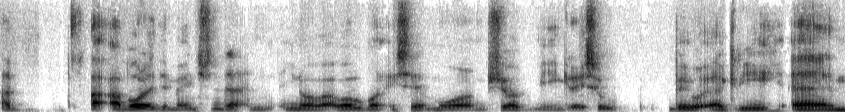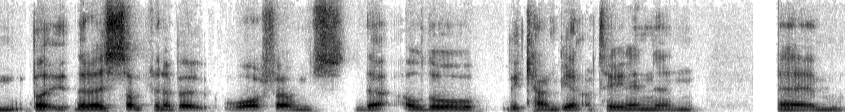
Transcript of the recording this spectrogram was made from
I, I- I've already mentioned it, and you know, I will want to say it more. I'm sure me and Grace will be able to agree. Um, but there is something about war films that, although they can be entertaining, and um,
